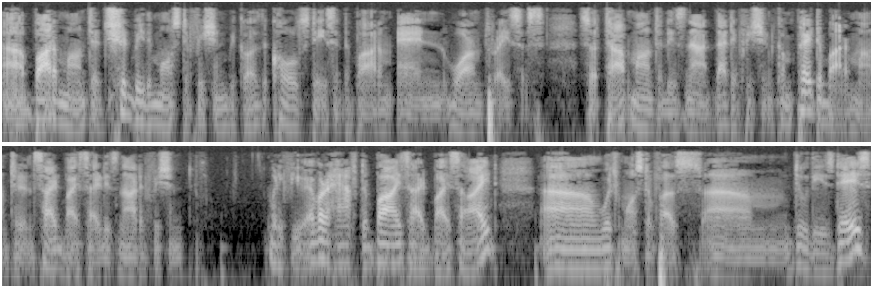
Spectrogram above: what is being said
uh, bottom mounted should be the most efficient because the cold stays at the bottom and warmth rises. So top mounted is not that efficient compared to bottom mounted and side by side is not efficient. But if you ever have to buy side by side, uh, which most of us um, do these days,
